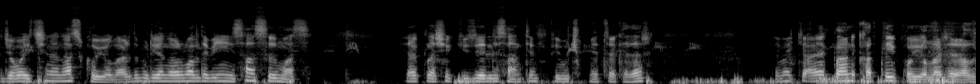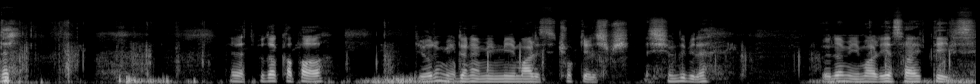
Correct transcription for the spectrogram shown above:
Acaba içine nasıl koyuyorlardı? Buraya normalde bir insan sığmaz. Yaklaşık 150 santim, 1,5 metre kadar. Demek ki ayaklarını katlayıp koyuyorlar herhalde. Evet bu da kapağı. Diyorum ya dönemin mimarisi çok gelişmiş. Şimdi bile öyle mimariye sahip değiliz.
